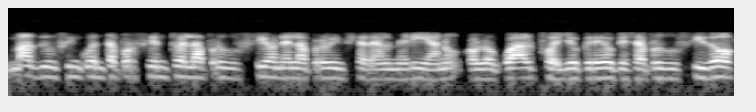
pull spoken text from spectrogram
más de un 50% en la producción en la provincia de Almería, ¿no? Con lo cual pues yo creo que se ha producido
